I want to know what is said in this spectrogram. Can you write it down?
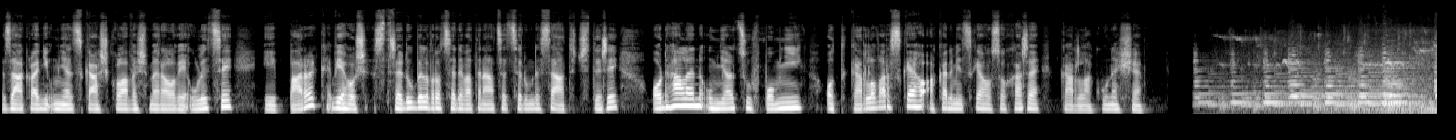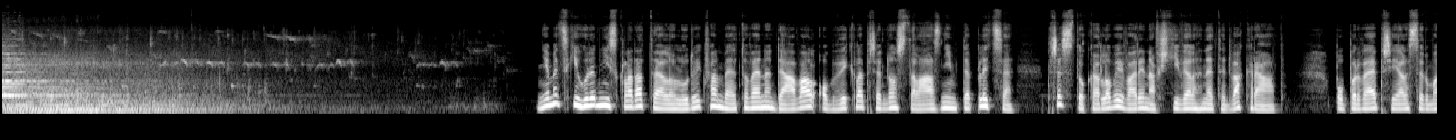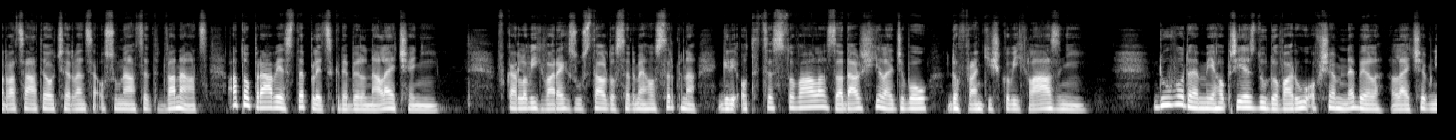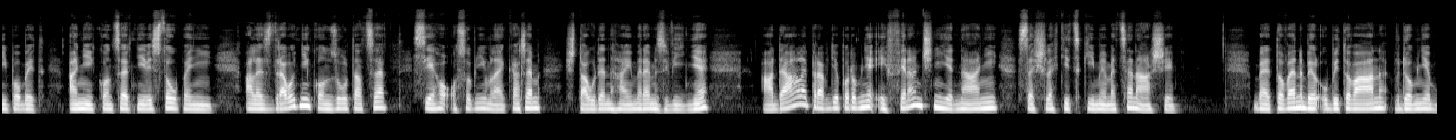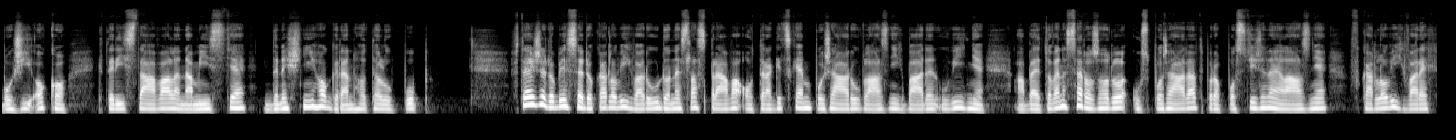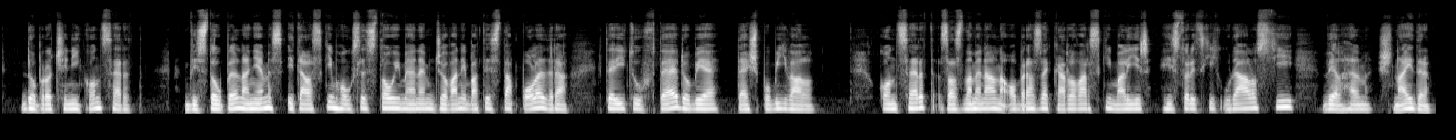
základní umělecká škola ve Šmeralově ulici i park, v jehož středu byl v roce 1974 odhalen umělcův pomník od karlovarského akademického sochaře Karla Kuneše. Německý hudební skladatel Ludwig van Beethoven dával obvykle přednost lázním Teplice, přesto Karlovy Vary navštívil hned dvakrát. Poprvé přijel 27. července 1812, a to právě z Teplic, kde byl na léčení. V Karlových Varech zůstal do 7. srpna, kdy odcestoval za další léčbou do Františkových lázní. Důvodem jeho příjezdu do Varů ovšem nebyl léčebný pobyt ani koncertní vystoupení, ale zdravotní konzultace s jeho osobním lékařem Staudenheimerem z Vídně a dále pravděpodobně i finanční jednání se šlechtickými mecenáši. Beethoven byl ubytován v domě Boží oko, který stával na místě dnešního Grand Hotelu Pup. V téže době se do Karlových varů donesla zpráva o tragickém požáru v lázních Báden u Vídně a Beethoven se rozhodl uspořádat pro postižené lázně v Karlových varech dobročinný koncert. Vystoupil na něm s italským houslistou jménem Giovanni Battista Poledra, který tu v té době též pobýval. Koncert zaznamenal na obraze karlovarský malíř historických událostí Wilhelm Schneider.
